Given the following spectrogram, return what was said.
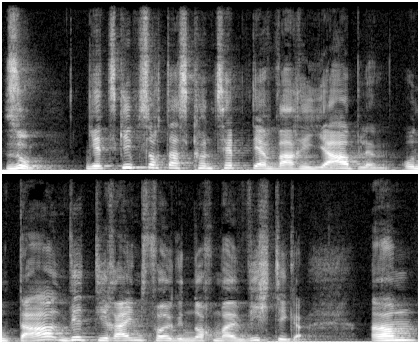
So, Jetzt gibt es noch das Konzept der Variablen und da wird die Reihenfolge nochmal wichtiger. Ähm,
